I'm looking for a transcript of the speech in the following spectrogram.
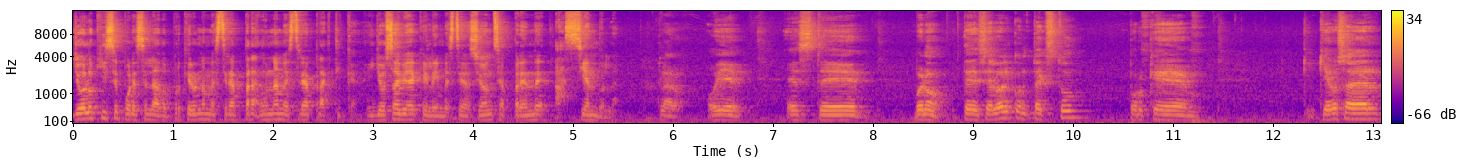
yo lo quise por ese lado porque era una maestría, una maestría práctica y yo sabía que la investigación se aprende haciéndola. Claro. Oye, este, bueno, te decía lo del contexto porque qu- quiero saber,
